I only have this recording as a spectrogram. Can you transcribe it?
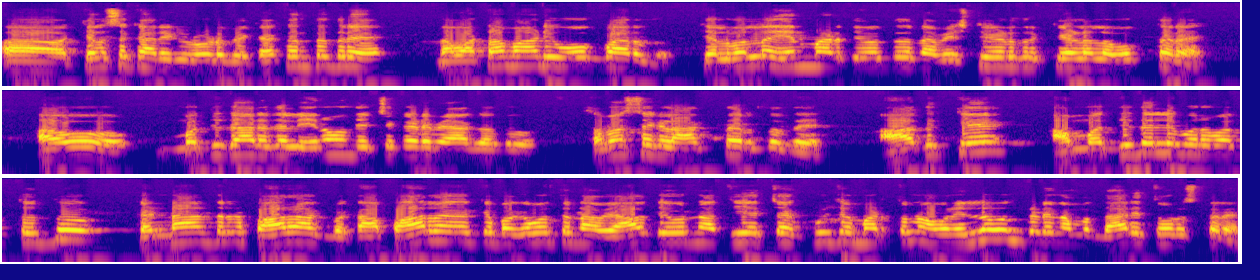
ಆ, ಕೆಲಸ ಕಾರ್ಯಗಳು ನೋಡ್ಬೇಕು. ಯಾಕಂತಂದ್ರೆ ನಾವ್ ಹಠ ಮಾಡಿ ಹೋಗ್ಬಾರದು. ಕೆಲವೆಲ್ಲ ಏನ್ ಮಾಡ್ತೀವಿ ಅಂತ ನಾವ್ ಎಷ್ಟು ಹೇಳಿದ್ರು ಕೇಳಲ್ಲ, ಹೋಗ್ತಾರೆ. ಅವು ಮಧ್ಯದಾರದಲ್ಲಿ ಏನೋ ಒಂದ್ ಹೆಚ್ಚು ಕಡಿಮೆ ಆಗೋದು ಸಮಸ್ಯೆಗಳು ಆಗ್ತಾ ಇರ್ತದೆ. ಅದಕ್ಕೆ ಆ ಮಧ್ಯದಲ್ಲಿ ಬರುವಂತದ್ದು ಖಂಡಾಂತರ ಪಾರ ಆಗ್ಬೇಕು ಆ ಪಾರ ಆಗಕ್ಕೆ ಭಗವಂತ ನಾವು ಯಾವ ದೇವ್ರನ್ನ ಅತಿ ಹೆಚ್ಚಾಗಿ ಪೂಜೆ ಮಾಡ್ತಾನೋ ಅವನೆಲ್ಲ ಒಂದ್ ಕಡೆ ನಮ್ಮ ದಾರಿ ತೋರಿಸ್ತಾರೆ.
